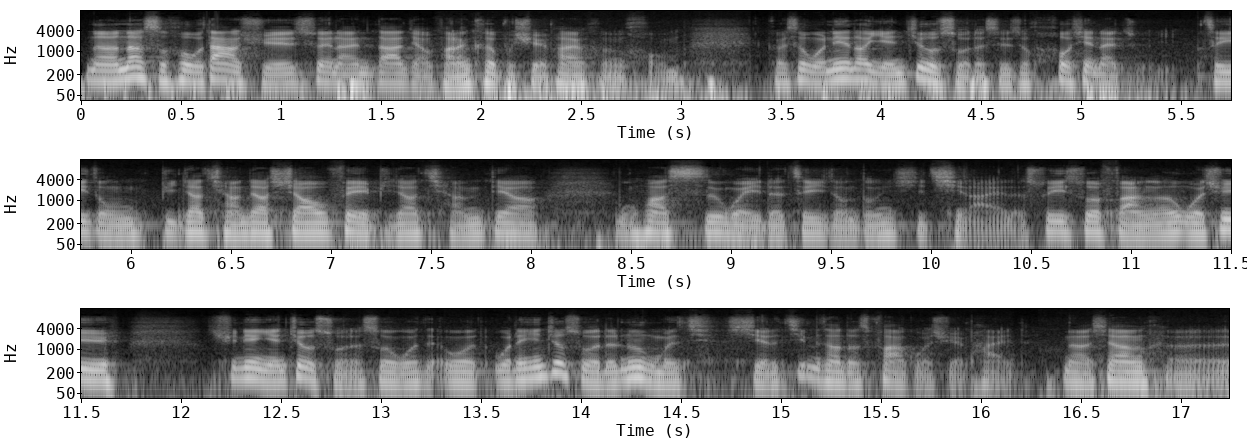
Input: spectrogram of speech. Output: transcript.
那那时候大学虽然大家讲法兰克福学派很红，可是我念到研究所的时候是后现代主义这一种比较强调消费、比较强调文化思维的这一种东西起来了。所以说，反而我去去念研究所的时候，我的我我的研究所的论文写的基本上都是法国学派的。那像呃，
